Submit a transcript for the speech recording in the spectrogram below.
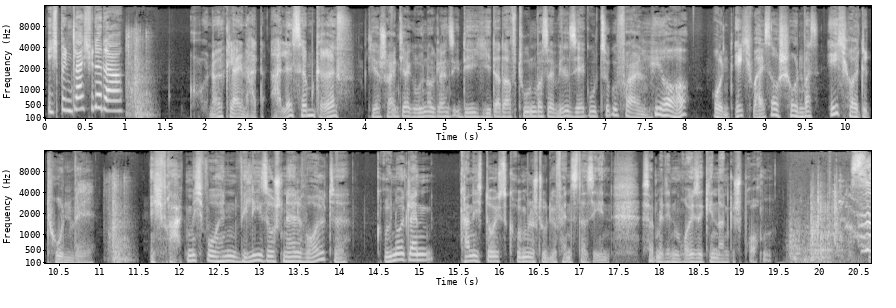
Ich bin gleich wieder da. Grünäuglein hat alles im Griff. Dir scheint ja Grünäugleins Idee, jeder darf tun, was er will, sehr gut zu gefallen. Ja, und ich weiß auch schon, was ich heute tun will. Ich frag mich, wohin Willi so schnell wollte. Grünäuglein kann ich durchs Krümelstudio-Fenster sehen. Es hat mit den Mäusekindern gesprochen. So,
